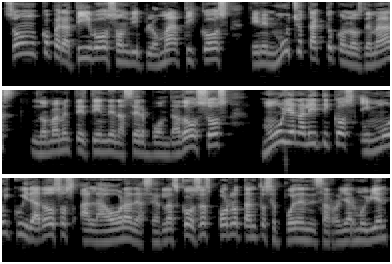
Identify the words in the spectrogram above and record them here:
son cooperativos, son diplomáticos, tienen mucho tacto con los demás, normalmente tienden a ser bondadosos, muy analíticos y muy cuidadosos a la hora de hacer las cosas, por lo tanto se pueden desarrollar muy bien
